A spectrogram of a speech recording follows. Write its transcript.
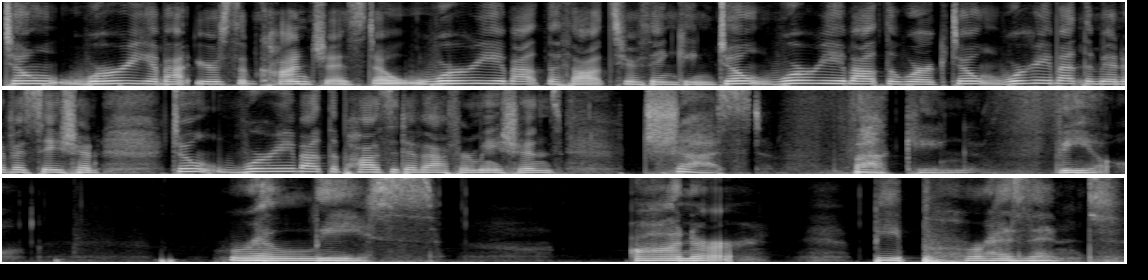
Don't worry about your subconscious. Don't worry about the thoughts you're thinking. Don't worry about the work. Don't worry about the manifestation. Don't worry about the positive affirmations. Just fucking feel. Release. Honor. Be present.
